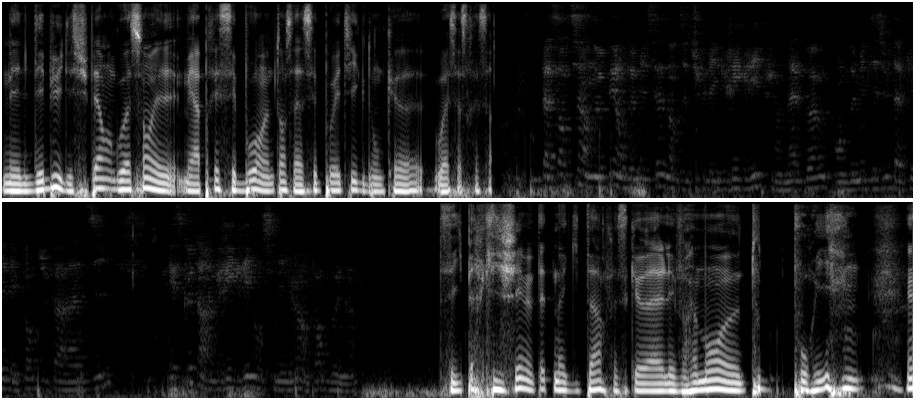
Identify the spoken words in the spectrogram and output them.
Mais le début, il est super angoissant. Mais après, c'est beau en même temps, c'est assez poétique. Donc, euh, ouais, ça serait ça. T'as sorti un EP en 2016 intitulé Gris Gris, puis un album en 2018 appelé Les Portes du Paradis. Est-ce que t'as un gris gris dans ce milieu, un porte-bonheur C'est hyper cliché, mais peut-être ma guitare, parce qu'elle est vraiment euh, toute pourrie.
